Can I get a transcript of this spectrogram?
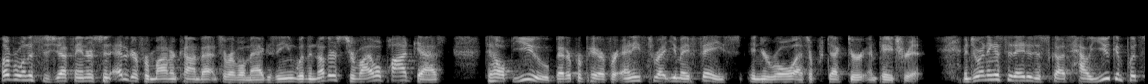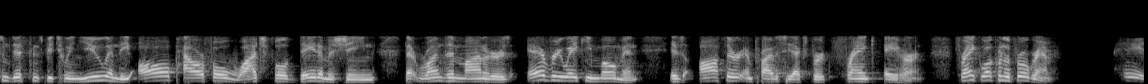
Hello, everyone. This is Jeff Anderson, editor for Modern Combat and Survival Magazine, with another survival podcast to help you better prepare for any threat you may face in your role as a protector and patriot. And joining us today to discuss how you can put some distance between you and the all-powerful, watchful data machine that runs and monitors every waking moment is author and privacy expert Frank Ahearn. Frank, welcome to the program. Hey,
